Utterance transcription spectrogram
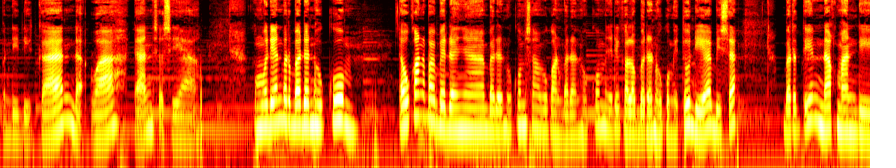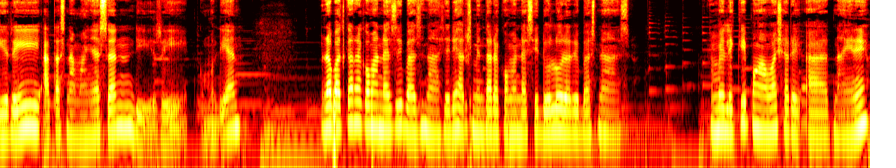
pendidikan, dakwah, dan sosial. Kemudian berbadan hukum. Tahu kan apa bedanya badan hukum sama bukan badan hukum? Jadi kalau badan hukum itu dia bisa bertindak mandiri atas namanya sendiri. Kemudian mendapatkan rekomendasi Basnas. Jadi harus minta rekomendasi dulu dari Basnas memiliki pengawas syariat. Nah, ini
